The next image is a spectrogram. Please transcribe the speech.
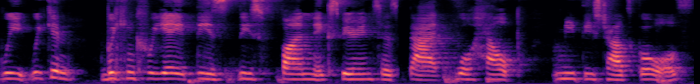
we we can we can create these these fun experiences that will help meet these child's goals.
